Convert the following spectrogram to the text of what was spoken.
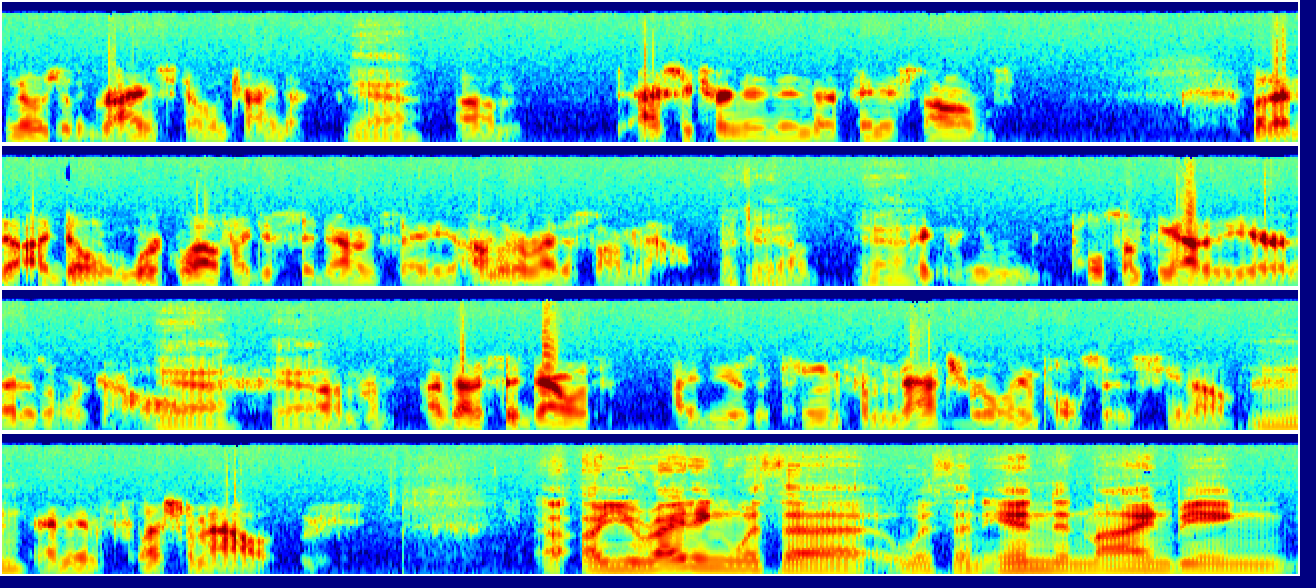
nose to the grindstone trying to Yeah. um, actually turn it into finished songs. But I don't work well if I just sit down and say I'm going to write a song now. Okay. You know, Yeah. pick and pull something out of the air. That doesn't work at all. Yeah. Yeah. Um, I've, I've got to sit down with ideas that came from natural impulses, you know, hmm and then flesh them out. Uh, are you writing with a with an end in mind? Being,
